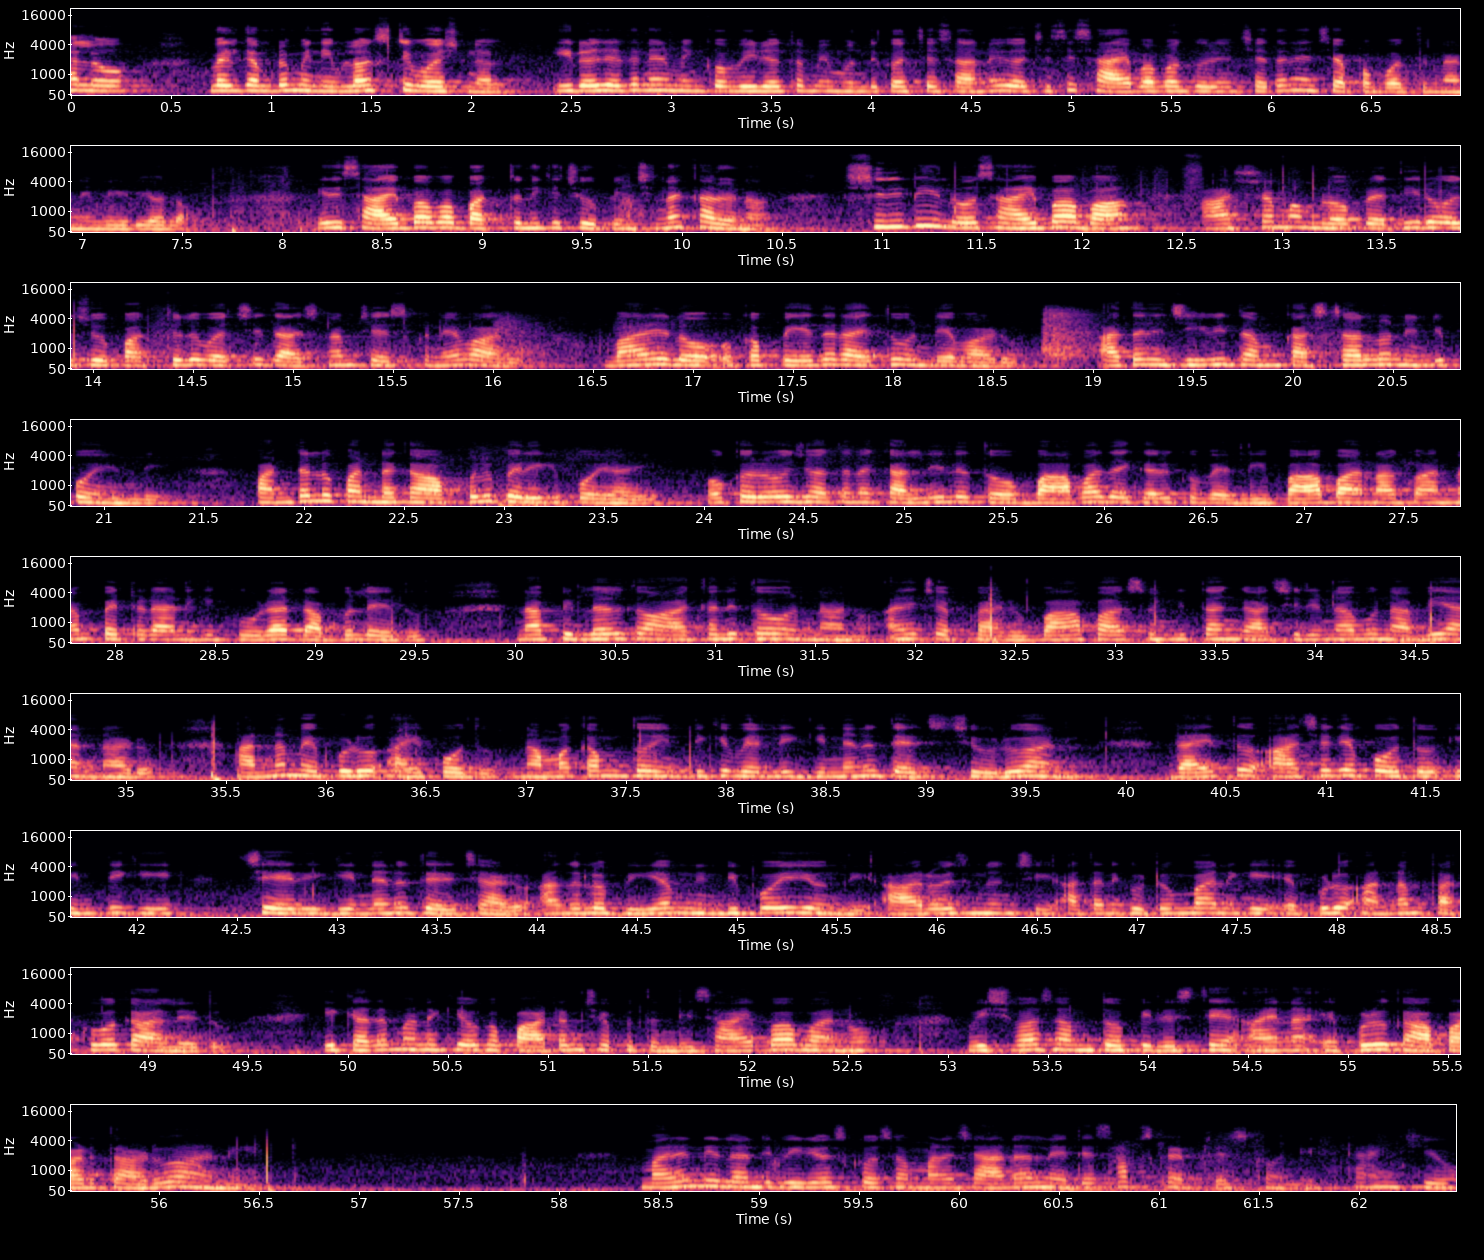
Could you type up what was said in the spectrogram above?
Hello welcome to mini blogs devotional. ఈరోజు అయితే నేను ఇంకో వీడియోతో మీ ముందుకు వచ్చేసాను. ఇది వచ్చేసి సాయిబాబా గురించి అయితే నేను చెప్పబోతున్నాను ఈ వీడియోలో. ఇది సాయిబాబా భక్తునికి చూపించిన కరుణ. షిరిడీలో సాయిబాబా ఆశ్రమంలో ప్రతిరోజు భక్తులు వచ్చి దర్శనం చేసుకునేవారు. వారిలో ఒక పేద రైతు ఉండేవాడు. అతని జీవితం కష్టాల్లో నిండిపోయింది. పంటలు పండక అప్పులు పెరిగిపోయాయి. ఒకరోజు అతని కన్నీళ్ళతో బాబా దగ్గరకు వెళ్ళి బాబా నాకు అన్నం పెట్టడానికి కూడా డబ్బు లేదు. నా పిల్లలతో ఆకలితో ఉన్నాను అని చెప్పాడు. బాబా సున్నితంగా చిరునవ్వు నవ్వి అన్నాడు. అన్నం ఎప్పుడూ అయిపోదు. నమ్మకంతో ఇంటికి వెళ్ళి గిన్నెను తెరిచి చూడు అని. రైతు ఆశ్చర్యపోతూ ఇంటికి చేరి గిన్నెను తెరిచాడు. అందులో బియ్యం నిండిపోయి ఉంది. ఆ రోజు నుంచి నుంచి అతని కుటుంబానికి ఎప్పుడూ అన్నం తక్కువ కాలేదు. ఈ కథ మనకి ఒక పాఠం చెబుతుంది. సాయిబాబాను విశ్వాసంతో పిలిస్తే ఆయన ఎప్పుడు కాపాడుతాడు అని. మరిన్ని ఇలాంటి వీడియోస్ కోసం మన ఛానల్ని అయితే సబ్స్క్రైబ్ చేసుకోండి. Thank you.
